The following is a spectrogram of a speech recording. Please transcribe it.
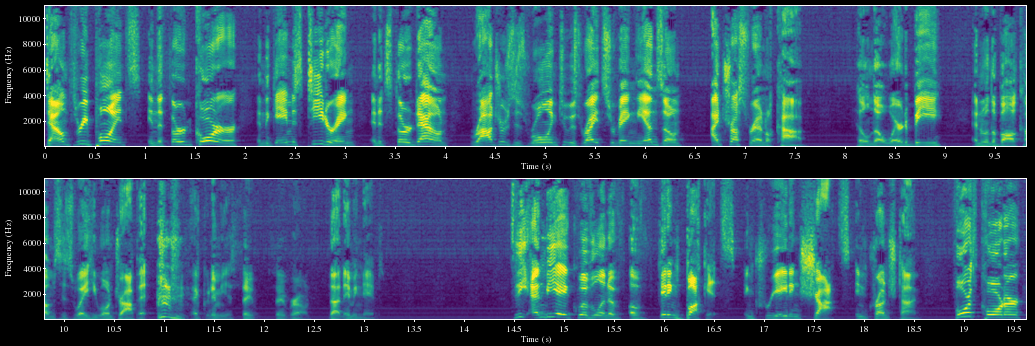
down three points in the third quarter, and the game is teetering, and it's third down. Rodgers is rolling to his right, surveying the end zone. I trust Randall Cobb. He'll know where to be, and when the ball comes his way, he won't drop it. Equanimeous is St. Brown, not naming names. It's the NBA equivalent of, of getting buckets and creating shots in crunch time. Fourth quarter,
